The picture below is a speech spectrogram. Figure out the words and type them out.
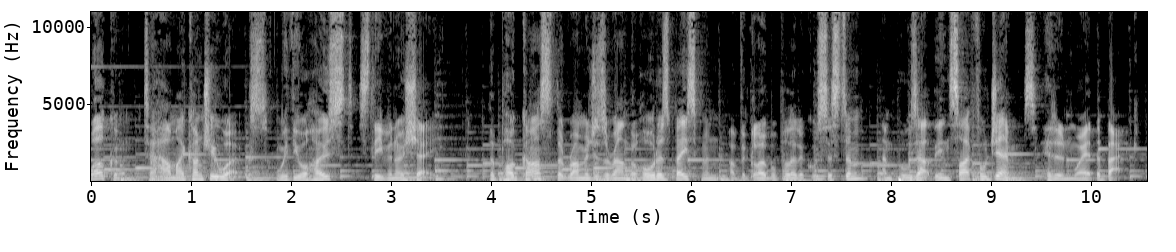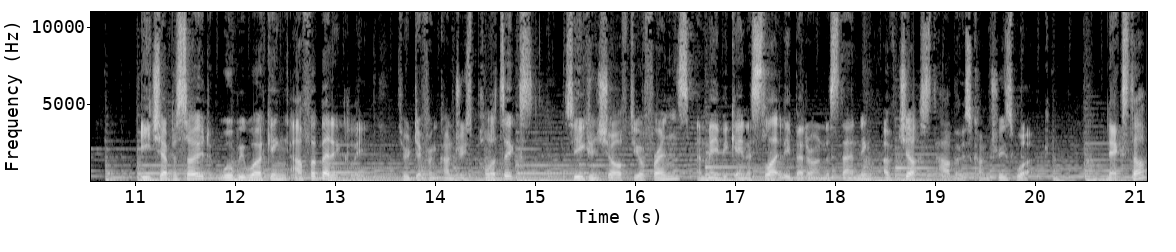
Welcome to How My Country Works with your host, Stephen O'Shea, the podcast that rummages around the hoarder's basement of the global political system and pulls out the insightful gems hidden way at the back. Each episode, we'll be working alphabetically through different countries' politics so you can show off to your friends and maybe gain a slightly better understanding of just how those countries work. Next up,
